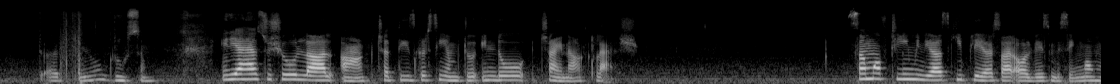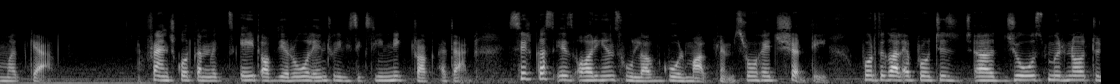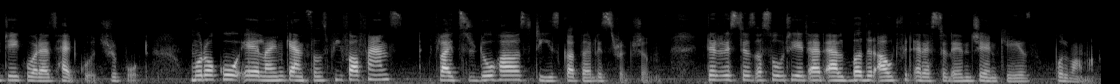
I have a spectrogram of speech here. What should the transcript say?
has to show لال آنکھ C M ٹوائش French sixteen Nice truck attack circus is آرس ہو لو gold mark films Rohit Shetty Portugal approaches Jose Mourinho to take over as head coach report Morocco airline cancel FIFA fans flights Doha cities Qatar restriction outfit arrest in J K Pulwama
